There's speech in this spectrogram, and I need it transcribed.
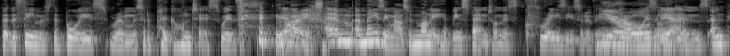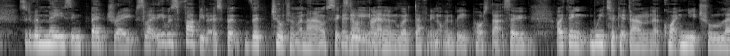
But the theme of the boys' room was sort of Pocahontas with Right. um, amazing amounts of money had been spent on this crazy sort of Euros, cowboys and yeah. Indians and sort of amazing bed drapes. Like it was fabulous, but the children were now 16 and it. were definitely not going to be part of that. So I think we took it down a quite neutral level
